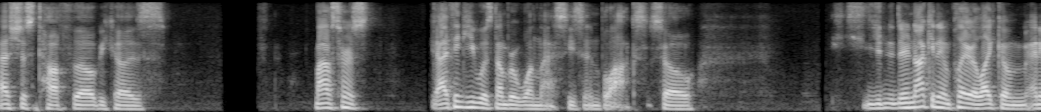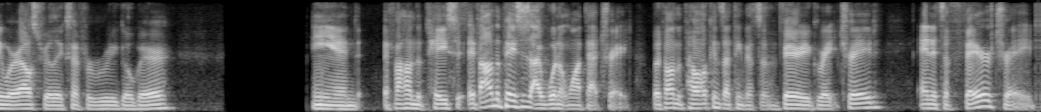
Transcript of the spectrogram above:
That's just tough though because Miles Turner's I think he was number one last season in blocks. So you, they're not getting a player like him anywhere else really except for Rudy Gobert. And if I'm the Pacers, if I'm the Pacers, I wouldn't want that trade. But if I'm the Pelicans, I think that's a very great trade, and it's a fair trade.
